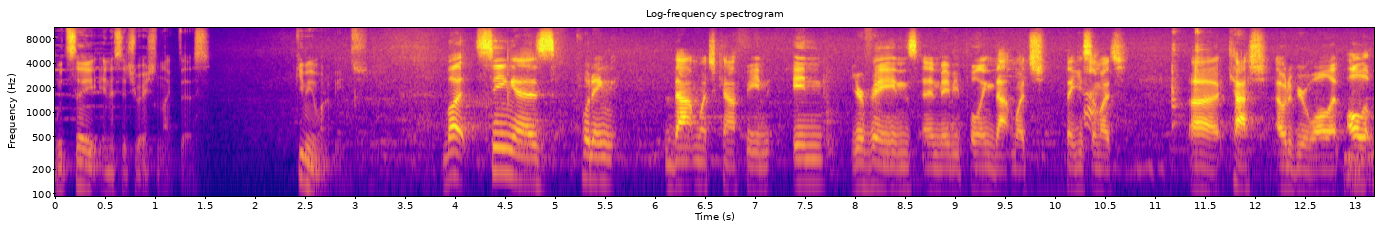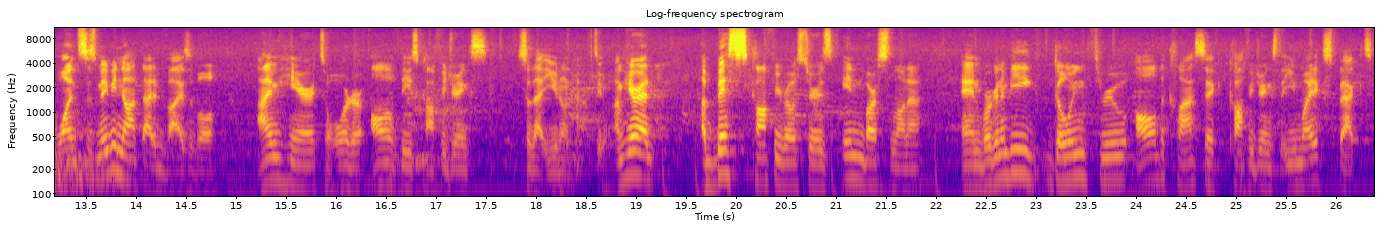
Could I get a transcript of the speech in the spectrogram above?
would say in a situation like this. Give me one of each. But seeing as putting that much caffeine in your veins and maybe pulling that much, thank you so much, uh, cash out of your wallet all at once is maybe not that advisable. I'm here to order all of these coffee drinks so that you don't have to. I'm here at Abyss Coffee Roasters in Barcelona, and we're gonna be going through all the classic coffee drinks that you might expect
